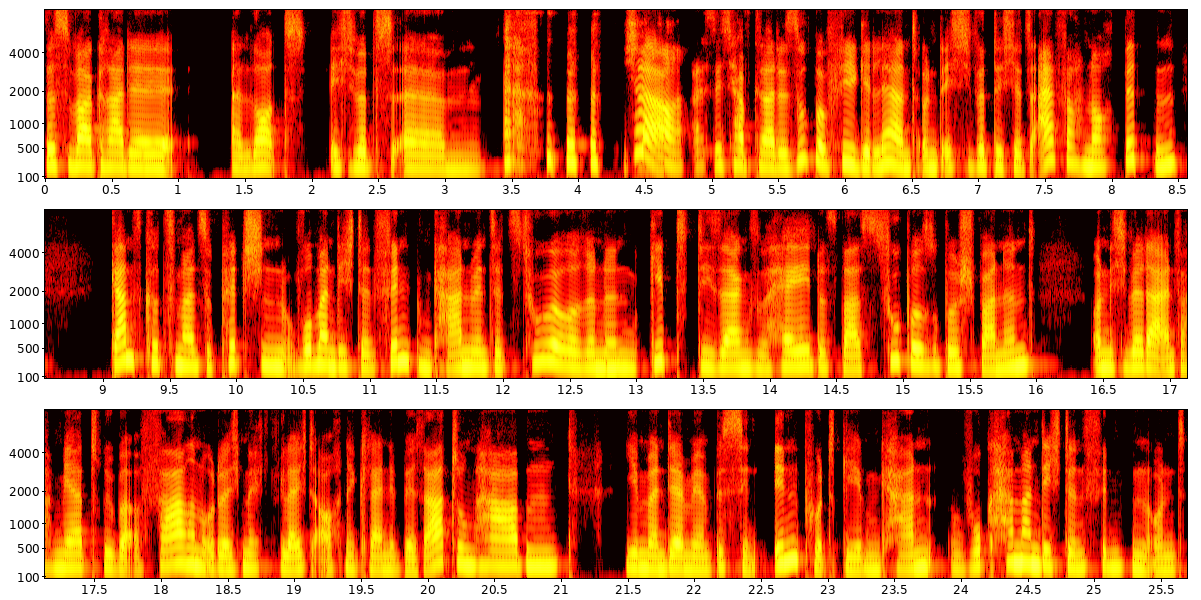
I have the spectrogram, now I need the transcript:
Das war gerade a lot. Ich würde, ähm, ja, also ich habe gerade super viel gelernt und ich würde dich jetzt einfach noch bitten, ganz kurz mal zu pitchen, wo man dich denn finden kann, wenn es jetzt Zuhörerinnen gibt, die sagen so, hey, das war super, super spannend und ich will da einfach mehr drüber erfahren oder ich möchte vielleicht auch eine kleine Beratung haben, jemand, der mir ein bisschen Input geben kann. Wo kann man dich denn finden und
